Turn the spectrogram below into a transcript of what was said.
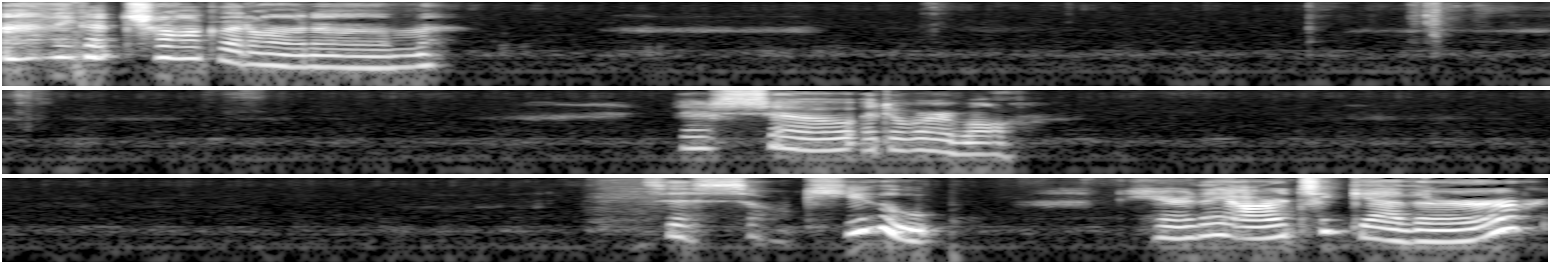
Oh, they got chocolate on them. They're so adorable. Is so cute. Here they are together.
